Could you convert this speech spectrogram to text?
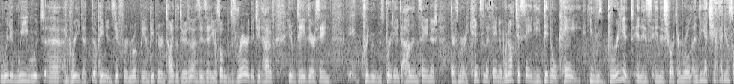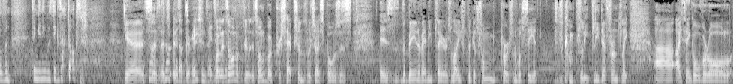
William, we would uh, agree that opinions differ in rugby and people are entitled to it, as is Eddie O'Sullivan, but it's rare that you'd have, you know, Dave there saying eh, was brilliant, Alan saying it, there's Murray Kinsella saying it. We're not just saying he did okay, he was brilliant in his in his short term role, and yet you have Eddie O'Sullivan thinking he was the exact opposite. Yeah, it's, it's, not, it's, it's, not good observations. well, it's all of, it's all about perceptions, which I suppose is is the bane of any player's life because some person will see it completely differently. Uh, I think overall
